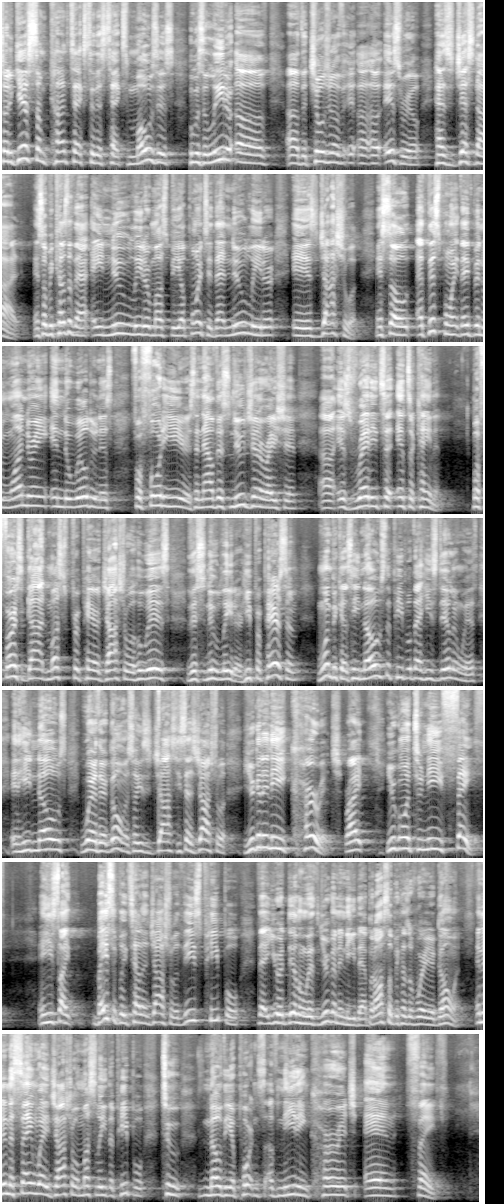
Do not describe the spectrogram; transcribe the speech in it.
So, to give some context to this text, Moses, who was the leader of uh, the children of uh, Israel, has just died. And so, because of that, a new leader must be appointed. That new leader is Joshua. And so, at this point, they've been wandering in the wilderness for 40 years. And now, this new generation uh, is ready to enter Canaan. But first, God must prepare Joshua, who is this new leader. He prepares him, one, because he knows the people that he's dealing with and he knows where they're going. So he's Josh, he says, Joshua, you're going to need courage, right? You're going to need faith. And he's like, basically telling Joshua, these people that you're dealing with, you're going to need that, but also because of where you're going. And in the same way, Joshua must lead the people to know the importance of needing courage and faith.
